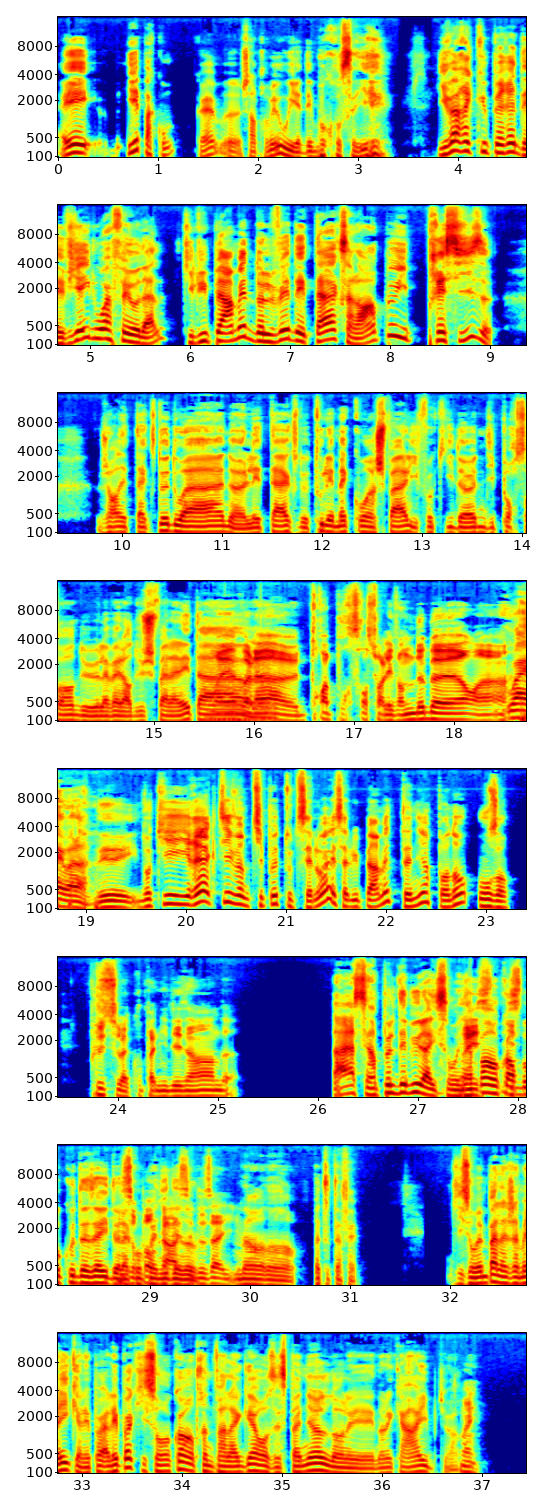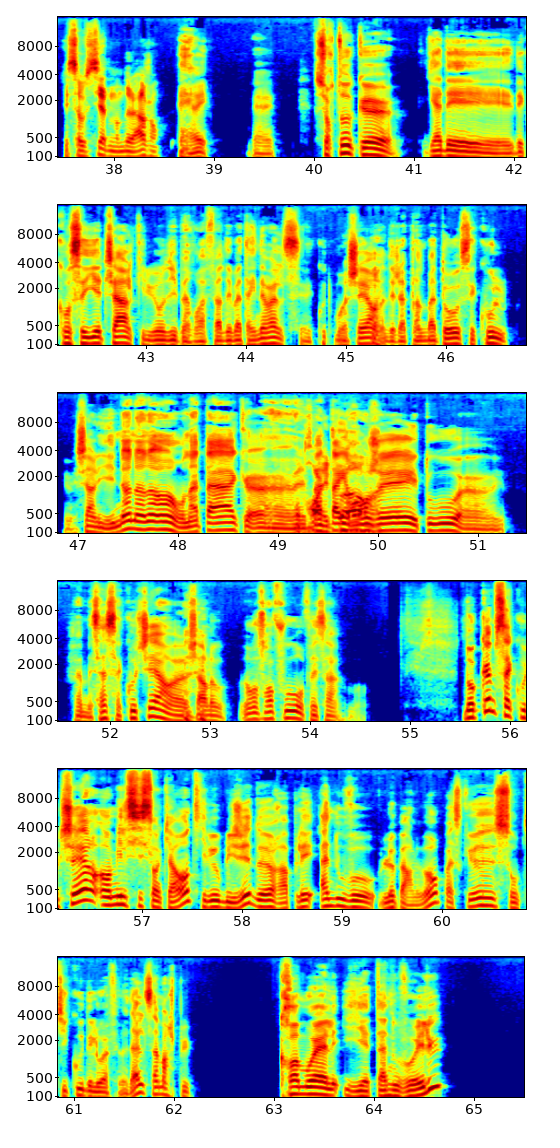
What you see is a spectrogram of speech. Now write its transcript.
Et il est pas con, quand même, euh, Charles Ier, où il a des bons conseillers. Il va récupérer des vieilles lois féodales qui lui permettent de lever des taxes, alors un peu précises, genre les taxes de douane, euh, les taxes de tous les mecs qui ont un cheval, il faut qu'ils donnent 10% de la valeur du cheval à l'État. ouais, euh, voilà, euh, 3% sur les ventes de beurre. euh. Ouais, voilà. Des- Donc il réactive un petit peu toutes ces lois et ça lui permet de tenir pendant 11 ans. Plus la Compagnie des Indes. Ah, c'est un peu le début là, ils sont, il n'y a Ouais, pas encore ils- beaucoup d'oseille de Ils la pas compagnie des Indes. Non, non, non, pas tout à fait. Ils ont même pas la Jamaïque à l'époque. À l'époque, ils sont encore en train de faire la guerre aux Espagnols dans les, dans les Caraïbes, tu vois. Ouais. Et ça aussi, ça demande de l'argent. Eh oui. eh oui. Surtout que, il y a des, des conseillers de Charles qui lui ont dit, ben, on va faire des batailles navales, ça coûte moins cher, on a déjà plein de bateaux, c'est cool. Et Charles, il dit, non, non, non, on attaque, euh, On les prend les batailles ports. rangées et tout. euh. Enfin, mais ça, ça coûte cher, euh, Charlot. on s'en fout, on fait ça. Bon. Donc, comme ça coûte cher, en 1640, il est obligé de rappeler à nouveau le Parlement parce que son petit coup des lois féodales, ça marche plus. Cromwell y est à nouveau élu,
